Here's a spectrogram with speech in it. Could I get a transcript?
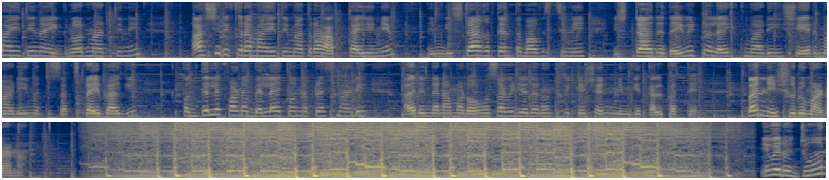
ಮಾಹಿತಿನ ಇಗ್ನೋರ್ ಮಾಡ್ತೀನಿ. ಆಶ್ಚರ್ಯಕರ ಮಾಹಿತಿ ಮಾತ್ರ ಹಾಕ್ತಾ ಇದ್ದೀನಿ. ನಿಮ್ಗೆ ಇಷ್ಟ ಆಗುತ್ತೆ ಅಂತ ಭಾವಿಸ್ತೀನಿ. ಇಷ್ಟ ಆದರೆ ದಯವಿಟ್ಟು ಲೈಕ್ ಮಾಡಿ ಶೇರ್ ಮಾಡಿ ಮತ್ತು ಸಬ್ಸ್ಕ್ರೈಬ್ ಆಗಿ. ಪಕ್ಕದಲ್ಲೇ ಕಾಣೋ ಬೆಲ್ ಐಕಾನ್ನ ಪ್ರೆಸ್ ಮಾಡಿ. ಅದರಿಂದ ನಾನು ಮಾಡೋ ಹೊಸ ವಿಡಿಯೋದ ನೋಟಿಫಿಕೇಷನ್ ನಿಮಗೆ ತಲುಪತ್ತೆ. ಬನ್ನಿ, ಶುರು ಮಾಡೋಣ. ಇವರು ಜೂನ್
